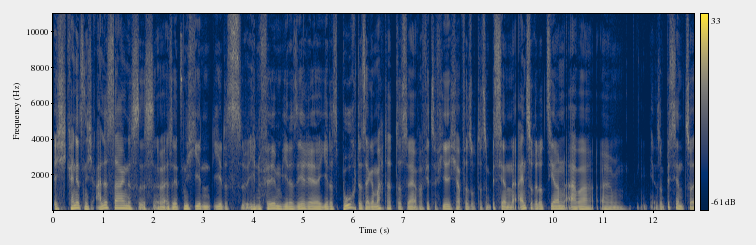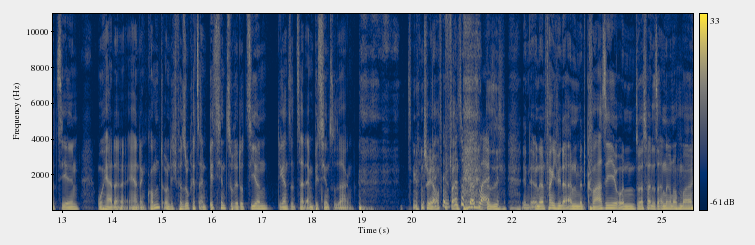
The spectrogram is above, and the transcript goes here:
Ich kann jetzt nicht alles sagen, das ist äh, also jetzt nicht jeden, jedes, jeden Film, jede Serie, jedes Buch, das er gemacht hat, das wäre einfach viel zu viel. Ich habe versucht, das ein bisschen einzureduzieren, aber ähm, so ein bisschen zu erzählen, woher der, er denn kommt. Und ich versuche jetzt ein bisschen zu reduzieren, die ganze Zeit ein bisschen zu sagen. ist mir ganz schön aufgefallen. Versuch das mal. Ich, und dann fange ich wieder an mit quasi und was war das andere nochmal?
